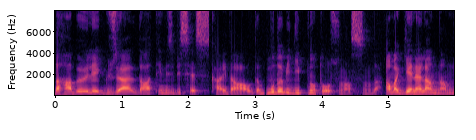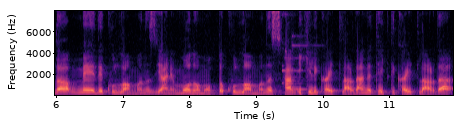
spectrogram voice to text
Daha böyle güzel, daha temiz bir ses kaydı aldım. Bu da bir dipnot olsun aslında. Ama genel anlamda M'de kullanmanız yani mono modda kullanmanız hem ikili kayıtlarda hem de tekli kayıtlarda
